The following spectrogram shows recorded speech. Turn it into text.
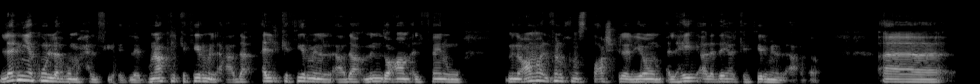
لن يكون له محل في إدلب، هناك الكثير من الأعداء، الكثير من الأعداء منذ عام 2000 و... منذ عام 2015 إلى اليوم الهيئة لديها الكثير من الأعداء. آه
